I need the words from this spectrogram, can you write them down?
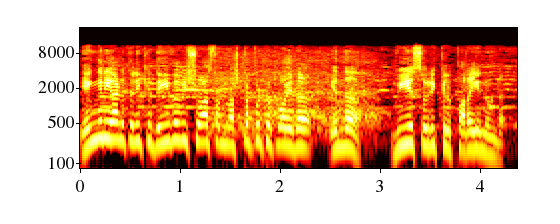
എങ്ങനെയാണ് തനിക്ക് ദൈവവിശ്വാസം നഷ്ടപ്പെട്ടു പോയത് എന്ന് വി എസ് ഒരിക്കൽ പറയുന്നുണ്ട്.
